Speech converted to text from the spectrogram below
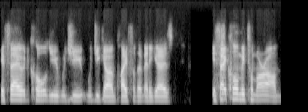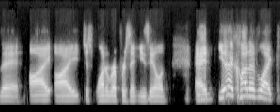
if they would call you, would you would you go and play for them? And he goes, if they call me tomorrow, I'm there. I I just want to represent New Zealand, and you know, kind of like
